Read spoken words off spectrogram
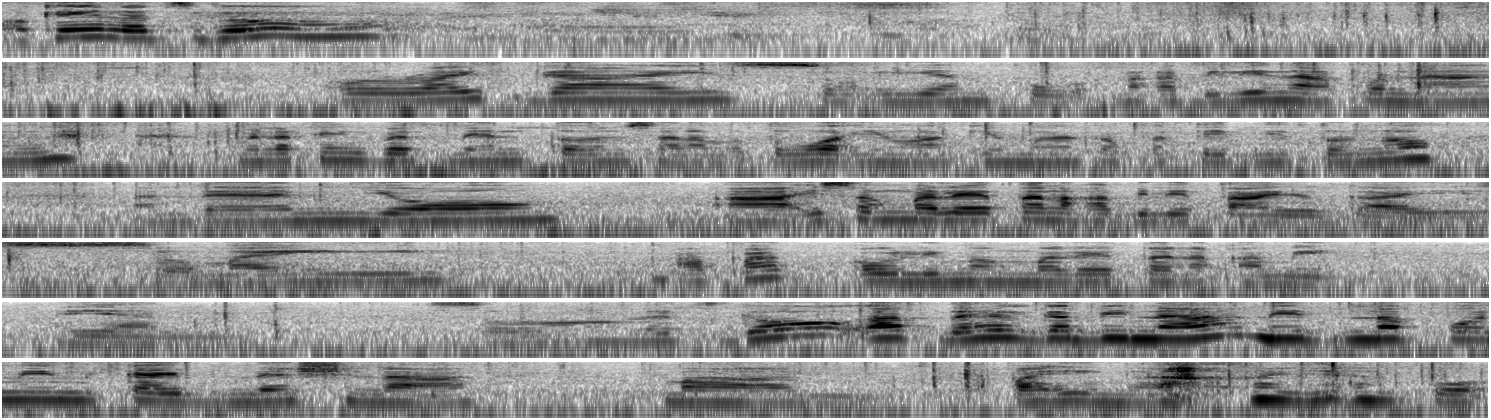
Okay, let's go. Alright guys, so ayan po, nakabili na ako ng malaking badminton. Sana matuwa yung aking mga kapatid nito, no? And then yung ah, isang maleta nakabili tayo guys. So may apat o limang maleta na kami. Ayan. So let's go. At dahil gabi na, need na po ni Kindness na magpahinga. ayan po.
